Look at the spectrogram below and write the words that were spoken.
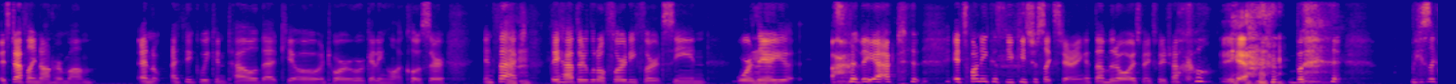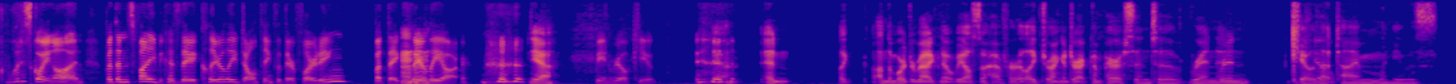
It's definitely not her mom. And I think we can tell that Kyo and Toru are getting a lot closer. In fact, Mhm. they have their little flirty flirt scene where Mm-hmm. they are they act. It's funny because Yuki's just like staring at them. It always makes me chuckle. Yeah. But he's like, "What is going on?" But then it's funny because they clearly don't think that they're flirting, but they Mhm. clearly are, yeah. being real cute. Yeah. and on the more dramatic note, we also have her like drawing a direct comparison to Rin, Rin and Kyo Kyo. that time when he was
